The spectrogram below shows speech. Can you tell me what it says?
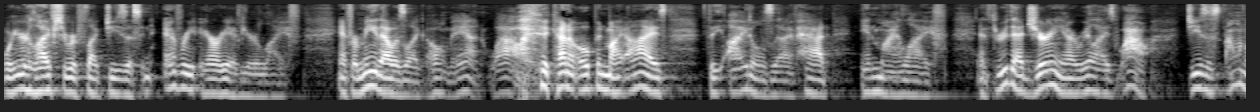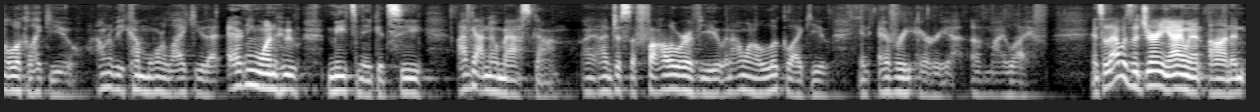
where your life should reflect Jesus in every area of your life. And for me, that was like, Oh man, wow. It kind of opened my eyes to the idols that I've had in my life. And through that journey, I realized, wow, Jesus, I want to look like you. I want to become more like you, that anyone who meets me could see I've got no mask on. I, am just a follower of you, and I want to look like you in every area of my life. And so that was the journey I went on. And,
